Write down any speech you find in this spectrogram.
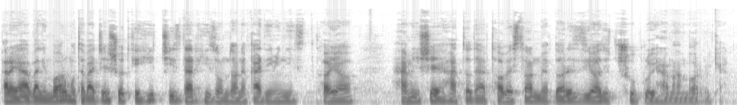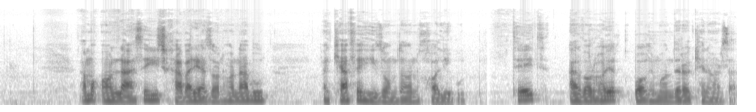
برای اولین بار متوجه شد که هیچ چیز در هیزمدان قدیمی نیست. کایا همیشه حتی در تابستان مقدار زیادی چوب روی هم انبار می‌کرد. اما آن لحظه هیچ خبری از آنها نبود و کف هیزمدان خالی بود. تیت الوارهای باقی مانده را کنار زد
